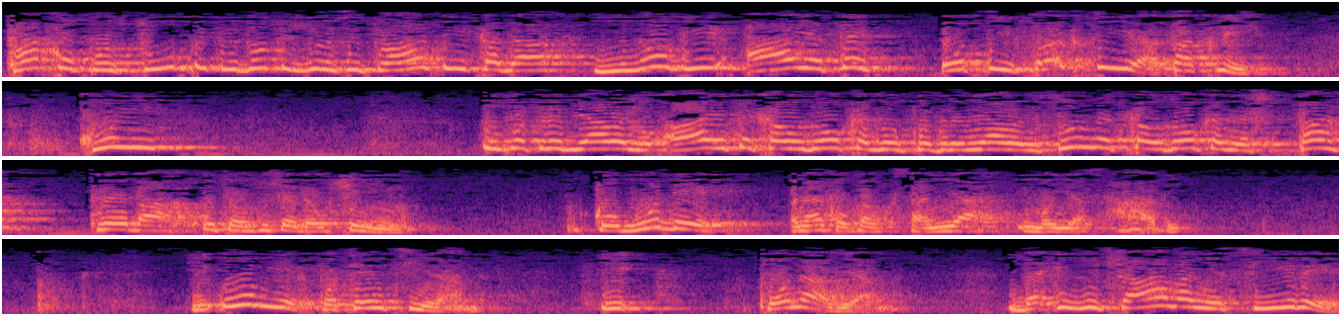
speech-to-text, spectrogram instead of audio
Kako postupiti u dotičnoj situaciji kada mnogi ajete od tih frakcija takvih koji upotrebljavaju ajete kao dokaze, upotrebljavaju sunnet kao dokaze šta treba u tom slučaju da učinimo. Ko bude onako kako sam ja i moji ashabi. I uvijek potenciram i ponavljam da izučavanje sire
